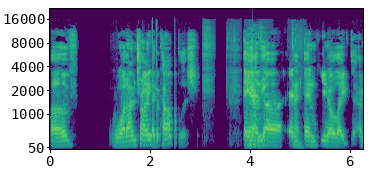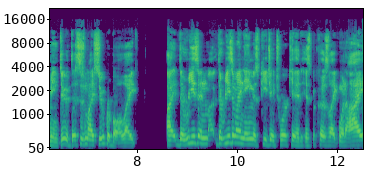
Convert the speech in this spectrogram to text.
of what i'm trying to accomplish? Yeah, and the- uh and and you know like i mean dude this is my super bowl. Like I, the reason the reason my name is PJ Tour Kid is because like when I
